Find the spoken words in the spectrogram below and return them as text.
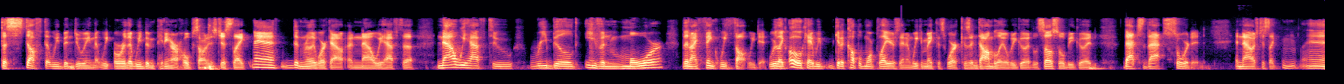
the stuff that we've been doing that we or that we've been pinning our hopes on is just like nah didn't really work out and now we have to now we have to rebuild even more than I think we thought we did. We are like, oh, okay, we get a couple more players in and we can make this work because Ndombele will be good, Lo will be good. That's that sorted. And now it's just like, mm, eh,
